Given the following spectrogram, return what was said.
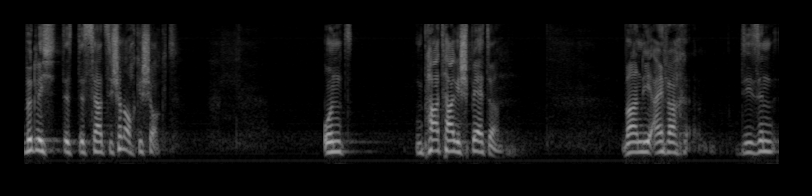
wirklich, das, das hat sie schon auch geschockt. Und ein paar Tage später waren die einfach, die sind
